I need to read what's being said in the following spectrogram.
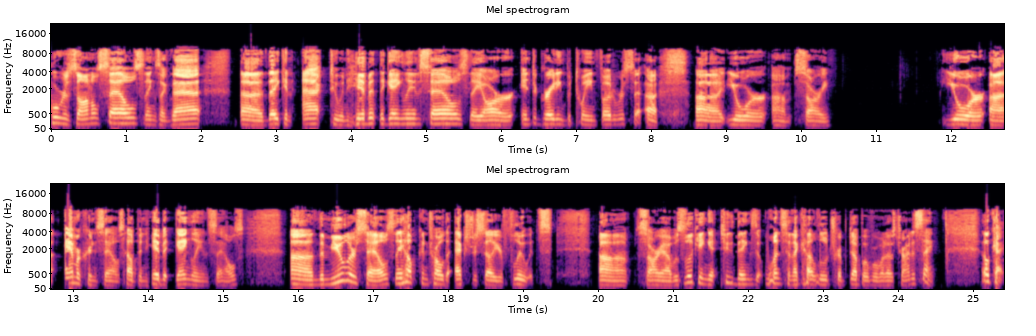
horizontal cells, things like that. Uh, they can act to inhibit the ganglion cells. They are integrating between photoreceptors. Uh, uh, your um, sorry, your uh, amacrine cells help inhibit ganglion cells. Uh, the Mueller cells, they help control the extracellular fluids. Uh, sorry, I was looking at two things at once and I got a little tripped up over what I was trying to say. Okay,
